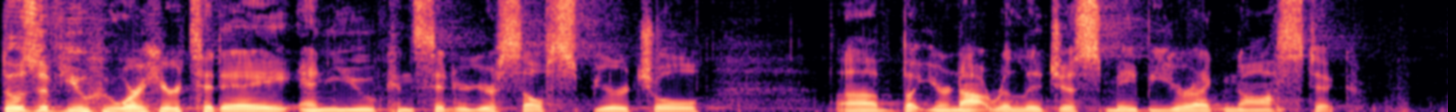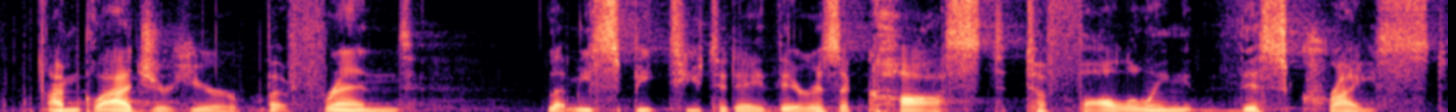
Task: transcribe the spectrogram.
Those of you who are here today and you consider yourself spiritual, uh, but you're not religious, maybe you're agnostic, I'm glad you're here. But, friend, let me speak to you today. There is a cost to following this Christ.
